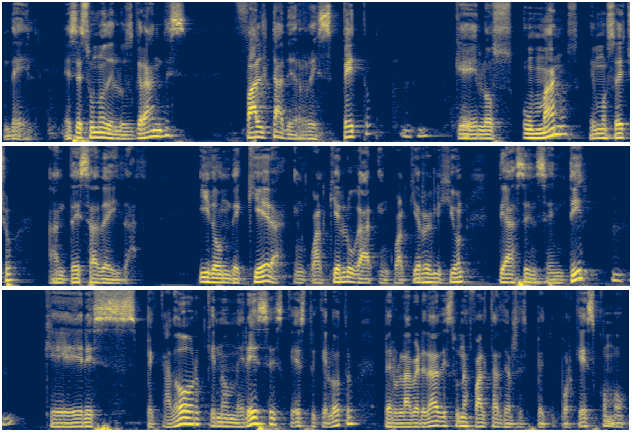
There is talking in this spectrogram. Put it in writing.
de Él. Ese es uno de los grandes falta de respeto que los humanos hemos hecho ante esa deidad. Y donde quiera, en cualquier lugar, en cualquier religión, te hacen sentir que eres pecador, que no mereces, que esto y que el otro, pero la verdad es una falta de respeto, porque es como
